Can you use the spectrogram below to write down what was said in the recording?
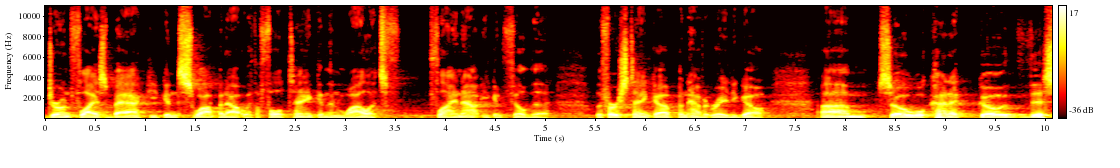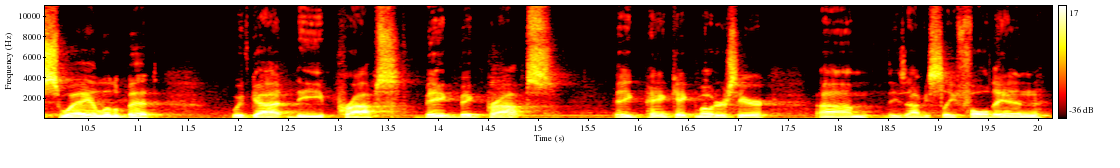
drone flies back, you can swap it out with a full tank, and then while it's flying out, you can fill the, the first tank up and have it ready to go. Um, so we'll kind of go this way a little bit. We've got the props, big, big props, big pancake motors here. Um, these obviously fold in,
